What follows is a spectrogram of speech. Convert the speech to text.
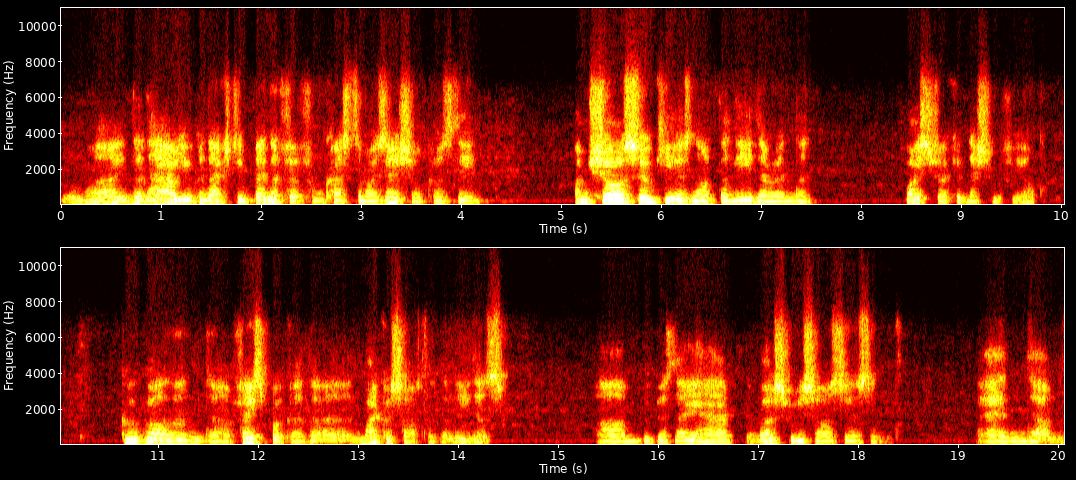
that how you can actually benefit from customization because the I'm sure Suki is not the leader in the voice recognition field. Google and uh, Facebook the, and Microsoft are the leaders um, because they have the most resources and and um,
